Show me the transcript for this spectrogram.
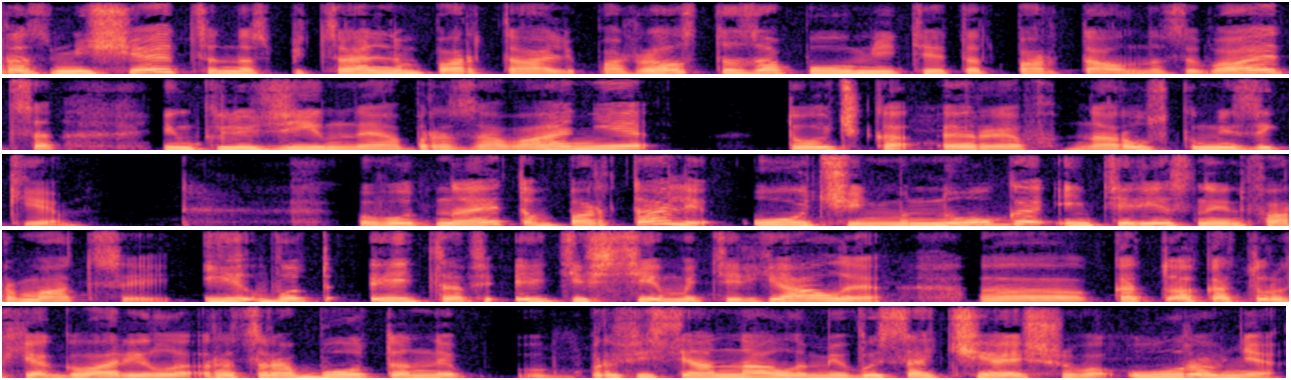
размещаются на специальном портале. Пожалуйста, запомните этот портал. Называется «Инклюзивное образование .рф» на русском языке. Вот на этом портале очень много интересной информации. И вот это, эти все материалы, э, о которых я говорила, разработаны профессионалами высочайшего уровня,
